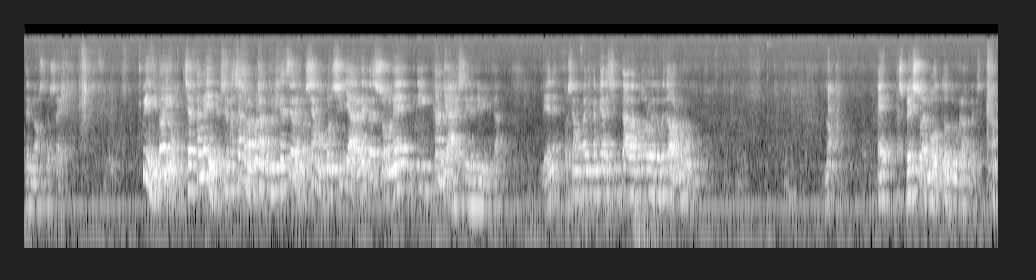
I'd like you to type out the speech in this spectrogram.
del nostro secolo. Quindi noi certamente se facciamo una buona comunicazione possiamo consigliare alle persone di cambiare stile di vita. Bene, possiamo fargli cambiare città, lavoro e dove dormono? No. E spesso è molto dura questo. No,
